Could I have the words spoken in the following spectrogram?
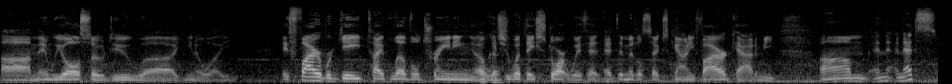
um, and we also do, uh, you know, a, a fire brigade type level training, uh, Okay. which is what they start with at, at the Middlesex County Fire Academy, um, and and that's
